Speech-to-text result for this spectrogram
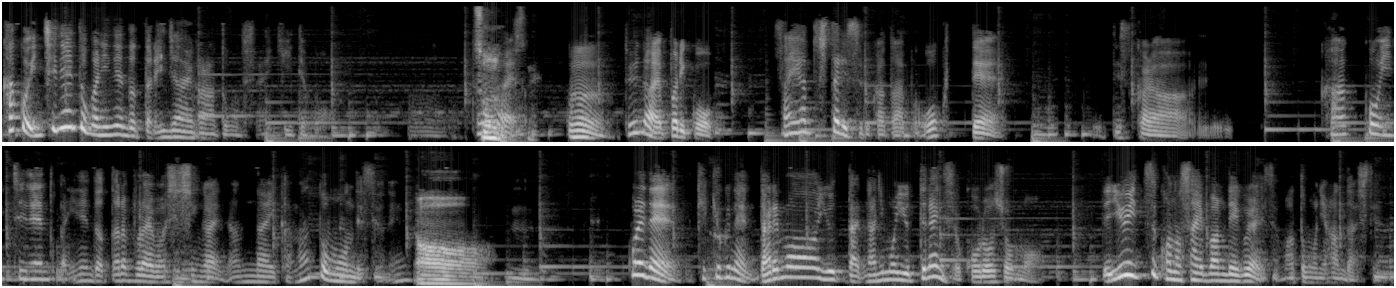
過去1年とか2年だったらいいんじゃないかなと思うんですよね、聞いても。うんそうなんですね。うん。というのはやっぱりこう、再発したりする方は多くって、ですから、過去1年とか2年だったらプライバシー侵害にならないかなと思うんですよね。ああ。うん。これね、結局ね、誰も言った、何も言ってないんですよ、厚労省も。で、唯一この裁判例ぐらいですよ、まともに判断してるのは。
